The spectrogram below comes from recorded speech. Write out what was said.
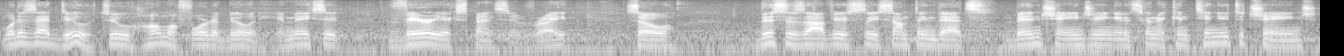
what does that do to home affordability? It makes it very expensive, right? So, this is obviously something that's been changing and it's going to continue to change.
